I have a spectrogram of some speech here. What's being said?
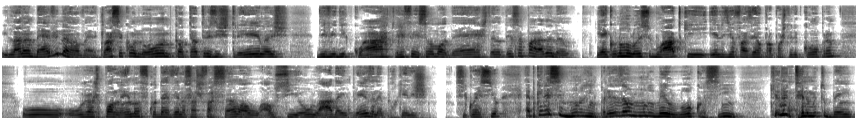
E lá na Ambev não, velho. Classe econômica, hotel três estrelas, dividir quarto, refeição modesta, não tem essa parada não. E aí quando rolou esse boato que eles iam fazer uma proposta de compra, o, o Jorge Polema ficou devendo satisfação ao, ao CEO lá da empresa, né? Porque eles se conheciam. É porque nesse mundo de empresas é um mundo meio louco assim, que eu não entendo muito bem.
